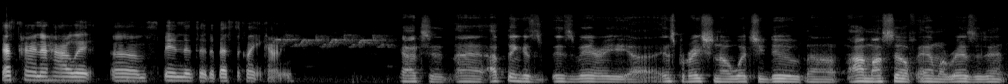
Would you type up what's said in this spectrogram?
that's kind of how it um, spins into the best of Clayton County. Gotcha. Uh, I think it's it's very uh, inspirational what you do. Uh, I myself am a resident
